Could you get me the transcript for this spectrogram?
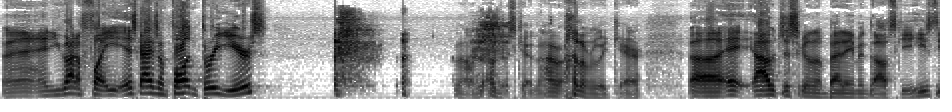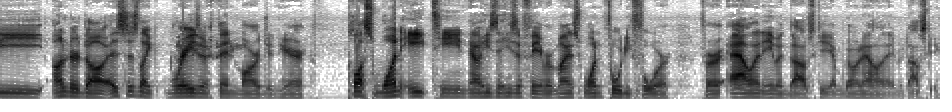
and you got to fight. This guy hasn't fought in three years. no, I'm just kidding. I don't. I don't really care. Uh, eh, I was just gonna bet Amedovski. He's the underdog. This is like razor thin margin here. Plus one eighteen. Now he's a, he's a favorite. Minus one forty four for Alen Amedovski. I'm going Alen Amedovski.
